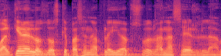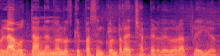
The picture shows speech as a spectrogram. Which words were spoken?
cualquiera de los dos que pasen a playoffs pues van a ser la, la botana, ¿no? Los que pasen con racha perdedora a playoffs.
